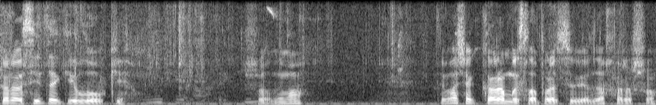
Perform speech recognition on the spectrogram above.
Карасі такі ловкі. Що, нема? Ти бачиш, як коромисла працює, да? Хорошо.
